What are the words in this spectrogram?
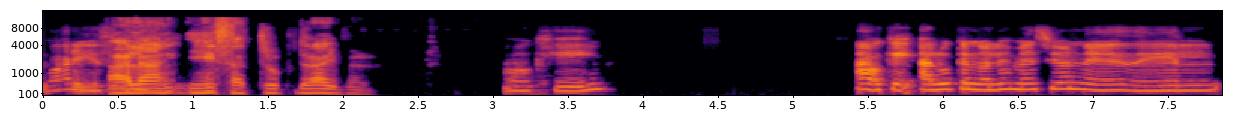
what think? Alan is a truck driver. Ok. Ah, ok. Algo que no les mencioné del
